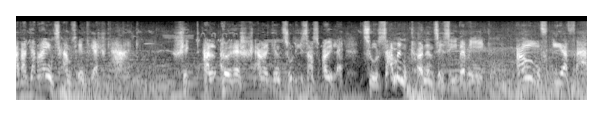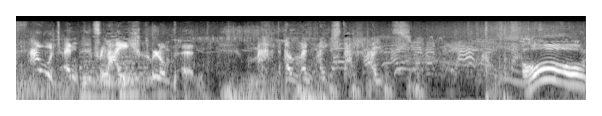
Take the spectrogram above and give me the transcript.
aber gemeinsam sind wir stark. Schickt all eure Schergen zu dieser Säule. Zusammen können sie sie bewegen. Auf, ihr verfaulten Fleischklumpen! Macht euren Meister stolz. Oh,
